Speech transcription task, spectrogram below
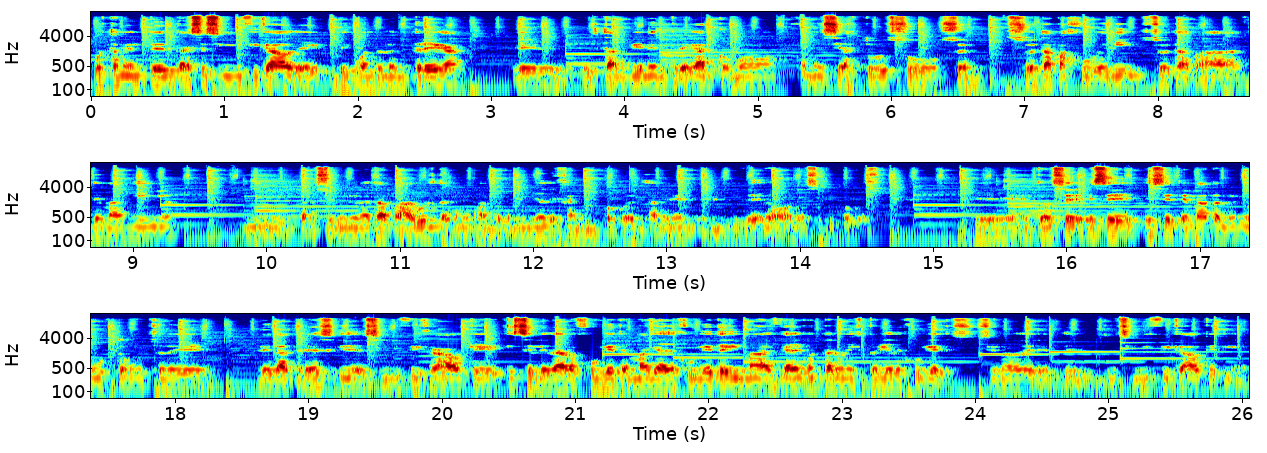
justamente da ese significado de, cuando lo entrega, el, también entregar, como, como decías tú, su, su, etapa juvenil, su etapa de más niño, para subir una etapa adulta, como cuando los niños dejan un poco también el, el biberón, ese tipo de cosas. Eh, entonces ese, ese tema también me gustó mucho de, de la 3 y del significado que, que, se le da a los juguetes, más allá de juguetes y más allá de contar una historia de juguetes, sino de, del significado que tiene.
